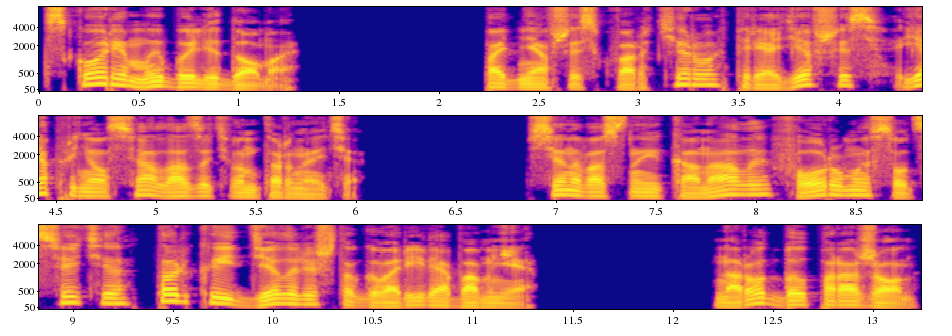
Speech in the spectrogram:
Вскоре мы были дома. Поднявшись в квартиру, переодевшись, я принялся лазать в интернете. Все новостные каналы, форумы, соцсети только и делали, что говорили обо мне. Народ был поражен.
